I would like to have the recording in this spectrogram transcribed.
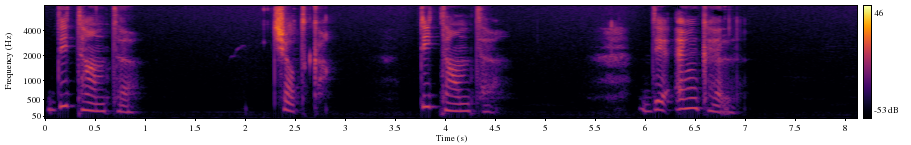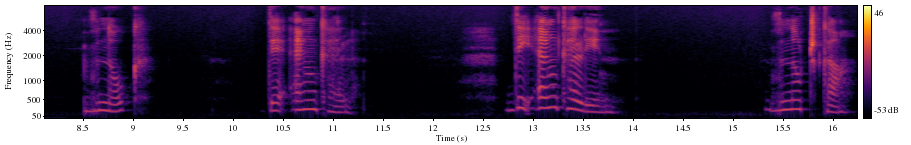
die Tante, ciotka, die Tante, der Enkel, wnuk, der Enkel, die Enkelin, wnuczka,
